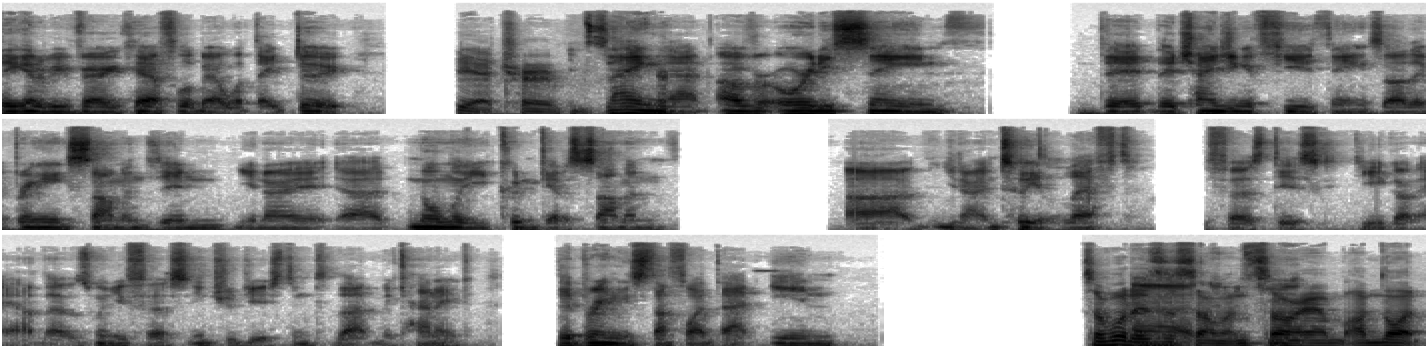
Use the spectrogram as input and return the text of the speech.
they got to be very careful about what they do. Yeah, true. In saying that, I've already seen that they're changing a few things. Are they bringing summons in? You know, uh, normally you couldn't get a summon, uh, you know, until you left the first disc. You got out. That was when you first introduced into that mechanic. They're bringing stuff like that in. So what is uh, a summon? Sorry, I'm I'm not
